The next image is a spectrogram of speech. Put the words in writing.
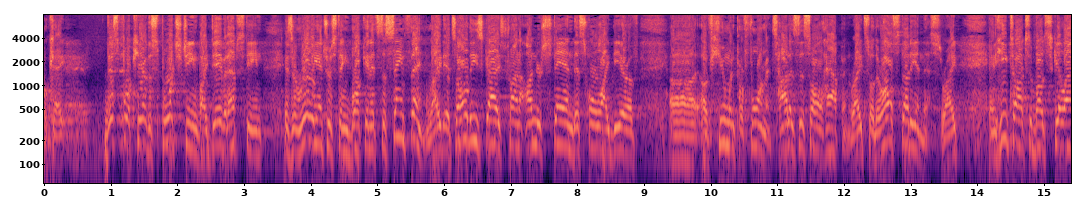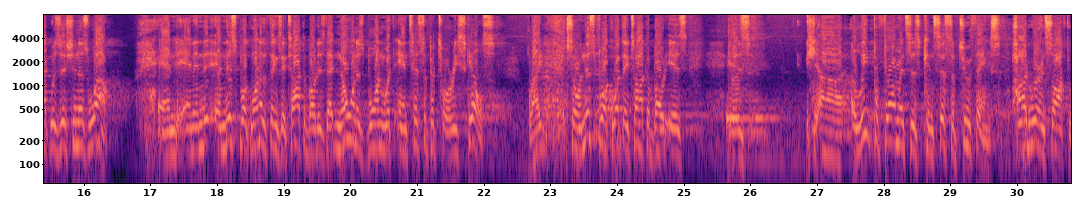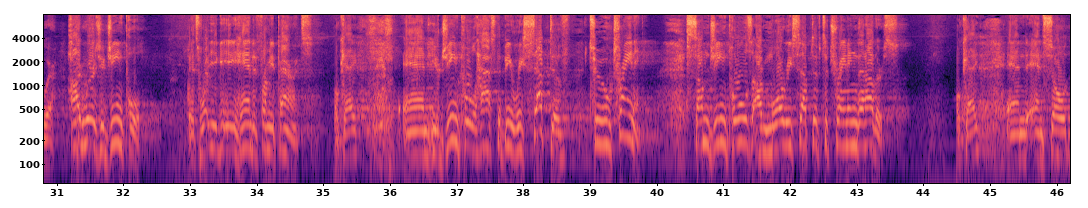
Okay? This book here, The Sports Gene by David Epstein, is a really interesting book, and it's the same thing, right? It's all these guys trying to understand this whole idea of, uh, of human performance. How does this all happen, right? So they're all studying this, right? And he talks about skill acquisition as well. And, and in, in this book, one of the things they talk about is that no one is born with anticipatory skills, right? So in this book, what they talk about is, is uh, elite performances consist of two things, hardware and software. Hardware is your gene pool. It's what you get handed from your parents, okay? And your gene pool has to be receptive to training. Some gene pools are more receptive to training than others, okay? And, and so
